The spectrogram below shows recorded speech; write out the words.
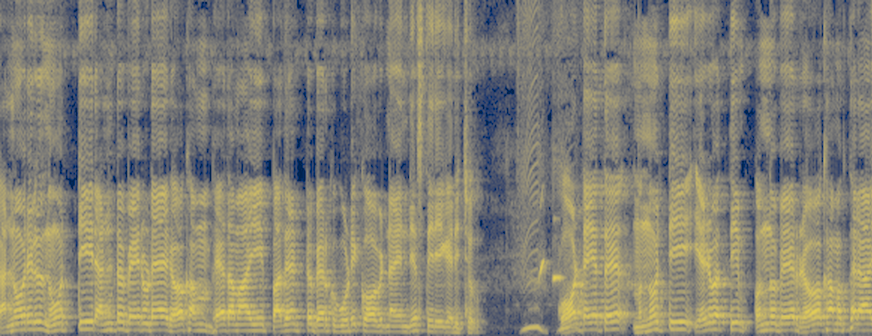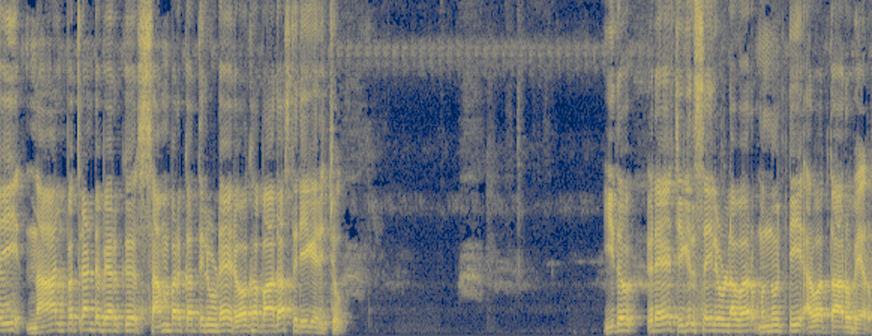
കണ്ണൂരിൽ നൂറ്റി രണ്ട് പേരുടെ രോഗം ഭേദമായി പതിനെട്ട് പേർക്ക് കൂടി കോവിഡ് നയന്റീൻ സ്ഥിരീകരിച്ചു. കോട്ടയത്ത് മുന്നൂറ്റി എഴുപത്തി ഒന്ന് പേർ രോഗമുക്തരായി നാൽപ്പത്തിരണ്ട് പേർക്ക് സമ്പർക്കത്തിലൂടെ രോഗബാധ സ്ഥിരീകരിച്ചു. ഇതുവരെ ചികിത്സയിലുള്ളവർ മുന്നൂറ്റി അറുപത്തി ആറ് പേർ.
